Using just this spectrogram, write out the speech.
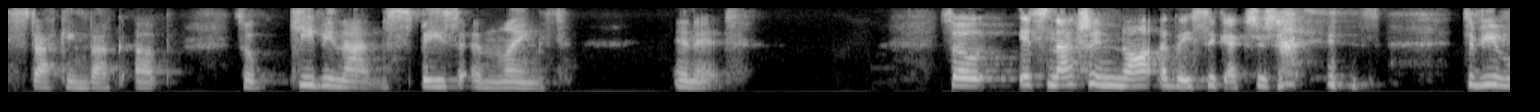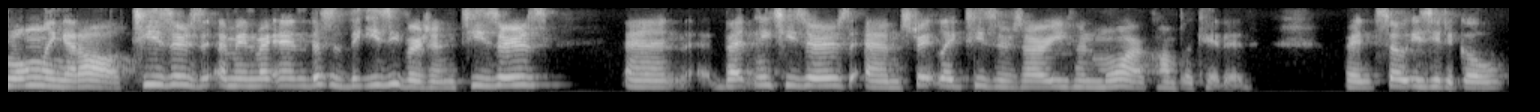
stacking back up. So keeping that space and length in it. So it's actually not a basic exercise to be rolling at all. Teasers, I mean, right, and this is the easy version. Teasers and bent knee teasers and straight leg teasers are even more complicated. Right, so easy to go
